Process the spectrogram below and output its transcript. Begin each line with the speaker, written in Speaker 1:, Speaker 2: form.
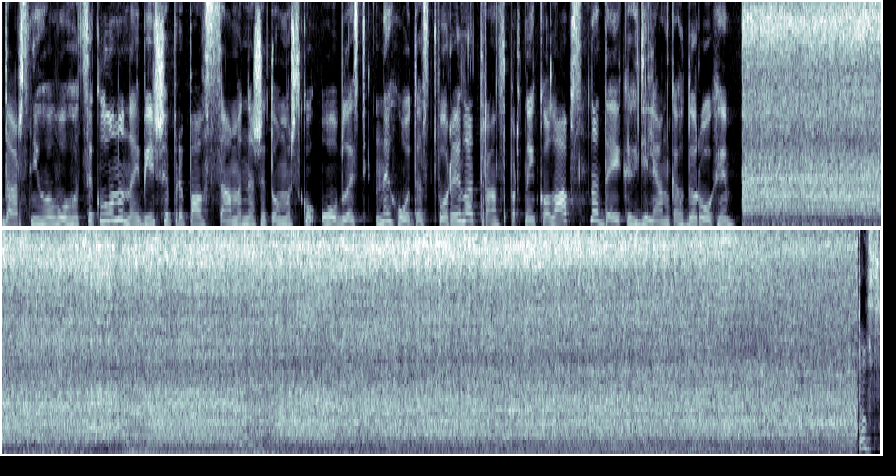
Speaker 1: Удар снігового циклону найбільше припав саме на Житомирську область. Негода створила транспортний колапс на деяких ділянках дороги.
